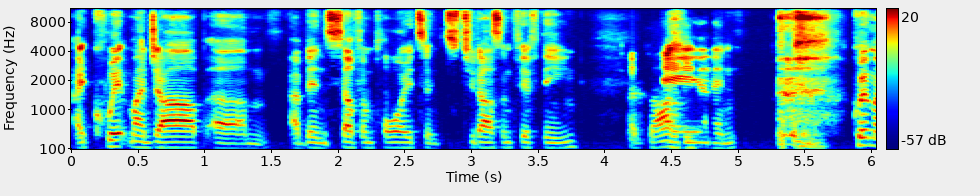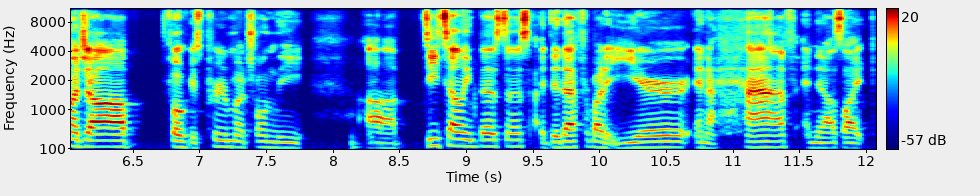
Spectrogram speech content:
I quit my job. Um, I've been self-employed since 2015. That's awesome. And quit my job. Focused pretty much on the uh, detailing business. I did that for about a year and a half, and then I was like,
